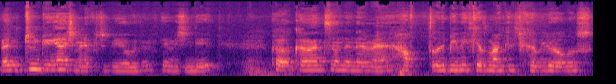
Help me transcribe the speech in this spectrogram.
Ben tüm dünya için böyle kötü bir yıldı. Benim için değil. Ka- karantina dönemi, haftada bir, bir kez markete çıkabiliyoruz.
